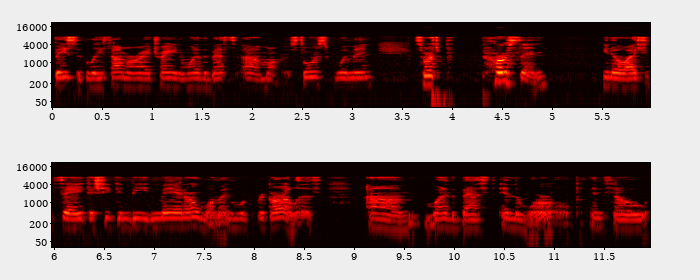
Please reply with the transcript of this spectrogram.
basically samurai trained and one of the best um, source women, source person, you know, I should say, because she can beat man or woman regardless um, one of the best in the world. And so,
